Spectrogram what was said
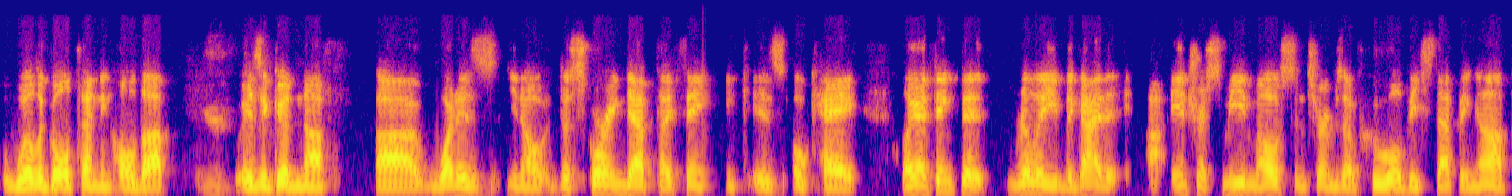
will the goaltending hold up? Is it good enough? Uh, what is you know the scoring depth? I think is okay. Like I think that really the guy that uh, interests me most in terms of who will be stepping up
